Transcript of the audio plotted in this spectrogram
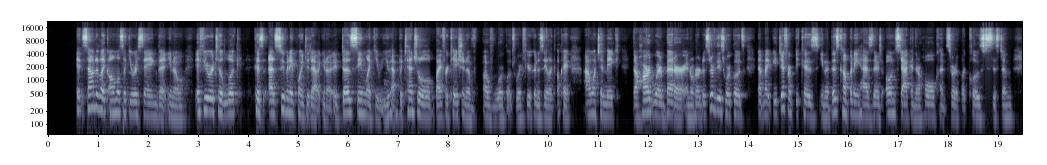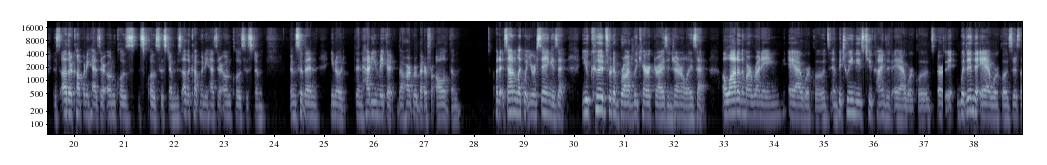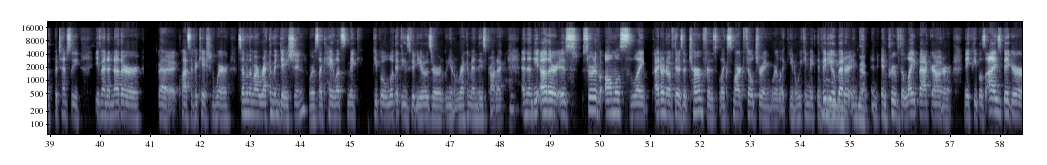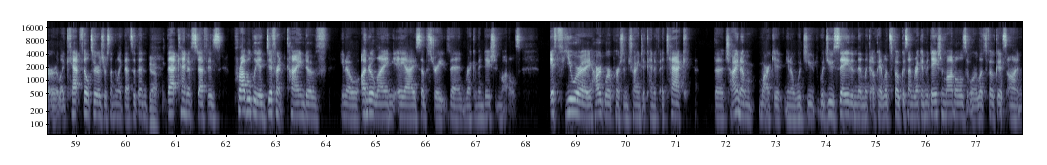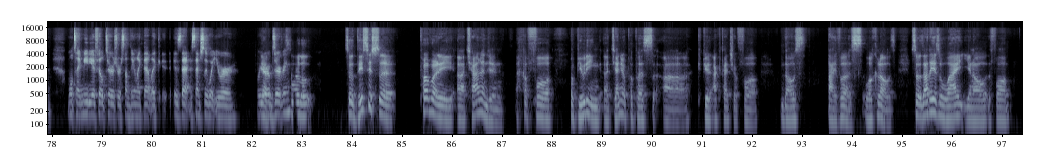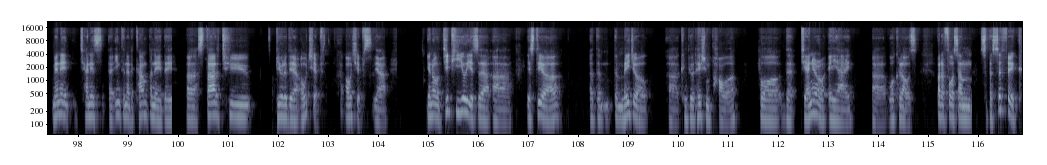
It sounded like almost like you were saying that you know if you were to look because as Suvinay pointed out, you know, it does seem like you you have potential bifurcation of of workloads where if you're going to say like, okay, I want to make the hardware better in order to serve these workloads, that might be different because you know this company has their own stack and their whole kind of sort of like closed system. This other company has their own closed closed system. This other company has their own closed system. And so then, you know, then how do you make it, the hardware better for all of them? But it sounded like what you were saying is that you could sort of broadly characterize and generalize that a lot of them are running AI workloads. And between these two kinds of AI workloads, or within the AI workloads, there's like potentially even another uh, classification where some of them are recommendation, where it's like, hey, let's make people look at these videos or you know recommend these product mm-hmm. and then the other is sort of almost like i don't know if there's a term for this like smart filtering where like you know we can make the video mm, better and, yeah. and, improve the light background or make people's eyes bigger or like cat filters or something like that so then yeah. that kind of stuff is probably a different kind of you know underlying AI substrate than recommendation models. If you were a hardware person trying to kind of attack the China market, you know, would you would you say then then like okay, let's focus on recommendation models or let's focus on multimedia filters or something like that? Like, is that essentially what you were what yeah. you're observing? So, so this is uh, probably uh, challenging for for building a general purpose uh, computer architecture for those diverse workloads. So that is why you know for many Chinese uh, internet company they uh, start to build their own chips. Own chips, yeah. You know, GPU is uh, uh is still uh, the the major uh, computation power for the general AI uh, workloads, but for some specific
